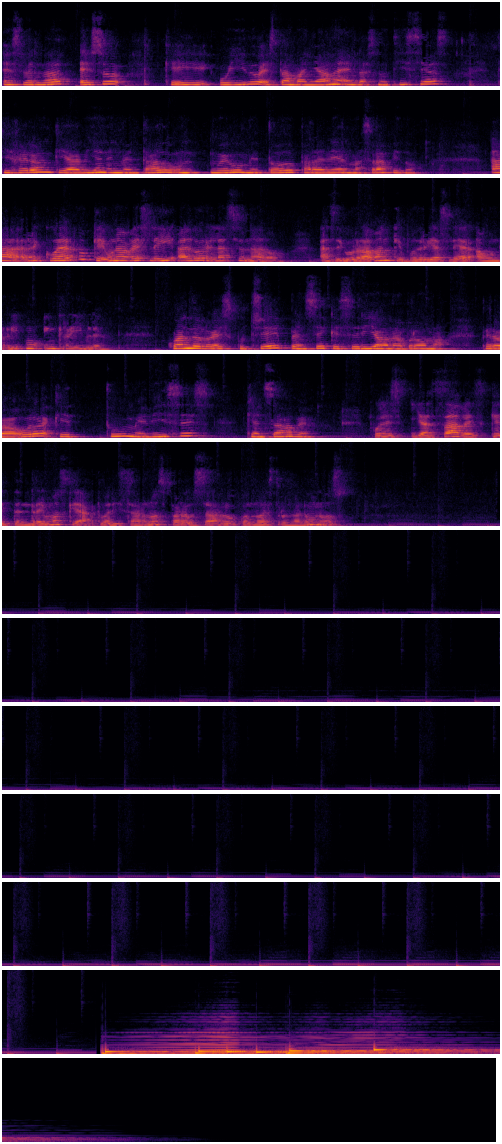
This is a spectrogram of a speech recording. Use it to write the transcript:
¿Es verdad eso que he oído esta mañana en las noticias? Dijeron que habían inventado un nuevo método para leer más rápido. Ah, recuerdo que una vez leí algo relacionado. Aseguraban que podrías leer a un ritmo increíble. Cuando lo escuché pensé que sería una broma, pero ahora que tú me dices, ¿quién sabe? Pues ya sabes que tendremos que actualizarnos para usarlo con nuestros alumnos.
